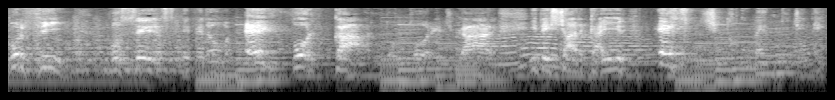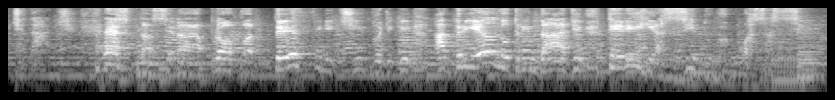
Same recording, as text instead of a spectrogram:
Por fim, vocês deverão enforcar Dr. Edgar e deixar cair este documento de identidade. Esta será a prova definitiva de que Adriano Trindade teria sido o assassino.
